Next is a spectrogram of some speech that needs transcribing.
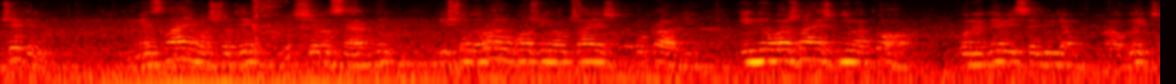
вчителю, ми знаємо, що ти щиросердний і що дороги Божої навчаєш по правді, і не вважаєш ні на кого, бо не дивишся людям на обличчя.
